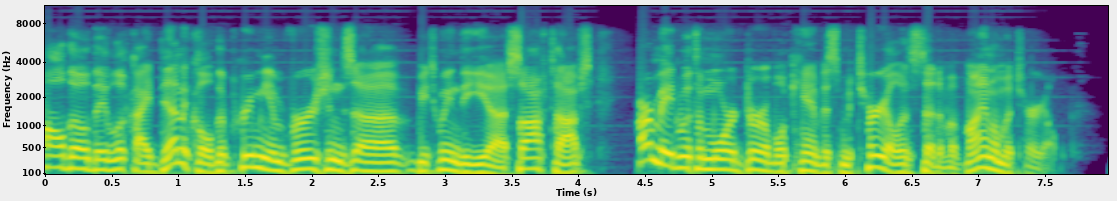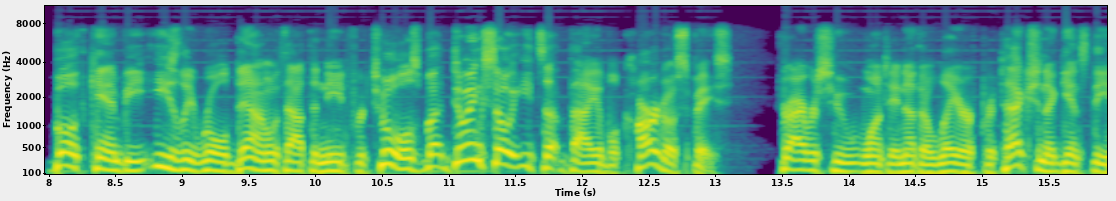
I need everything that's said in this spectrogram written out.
Although they look identical, the premium versions uh, between the uh, soft tops are made with a more durable canvas material instead of a vinyl material. Both can be easily rolled down without the need for tools, but doing so eats up valuable cargo space. Drivers who want another layer of protection against the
